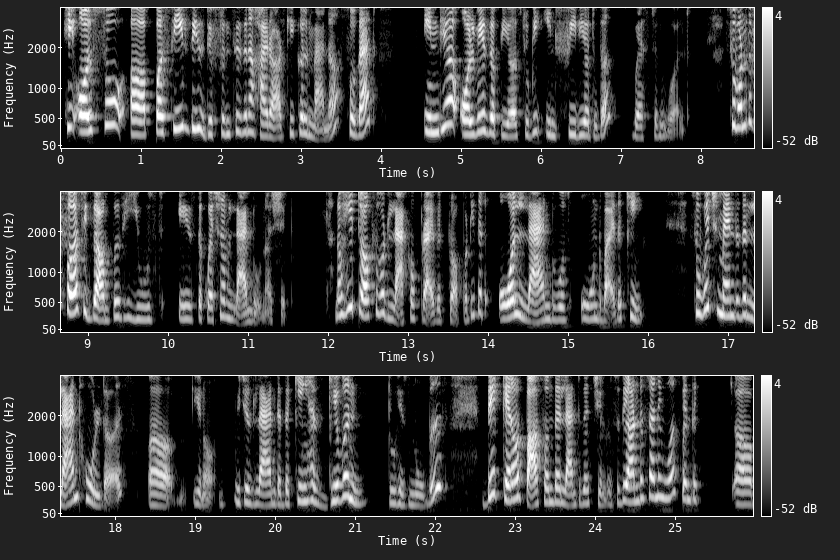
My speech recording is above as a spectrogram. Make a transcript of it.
He also uh, perceives these differences in a hierarchical manner so that India always appears to be inferior to the Western world. So, one of the first examples he used is the question of land ownership. Now, he talks about lack of private property, that all land was owned by the king. So, which meant that the landholders, uh, you know, which is land that the king has given to his nobles, they cannot pass on their land to their children. So, the understanding was when the uh,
